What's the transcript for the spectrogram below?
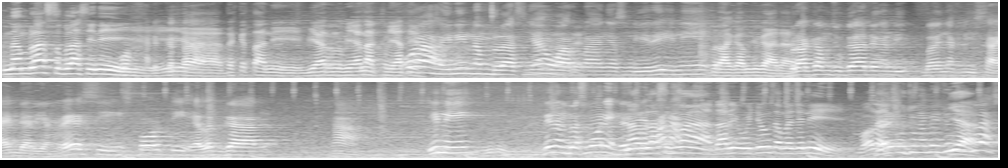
16 11 ini. Wah, deketan. Iya, deketan nih biar lebih enak kelihatan. Wah, ini 16-nya warnanya sendiri ini Beragam juga ada. beragam juga dengan di- banyak desain dari yang racing, sporty, elegan. Nah, ini ini 16 semua nih dari 16 mana? semua dari ujung sampai sini. Boleh. Dari ujung sampai ujung Iya. 16.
